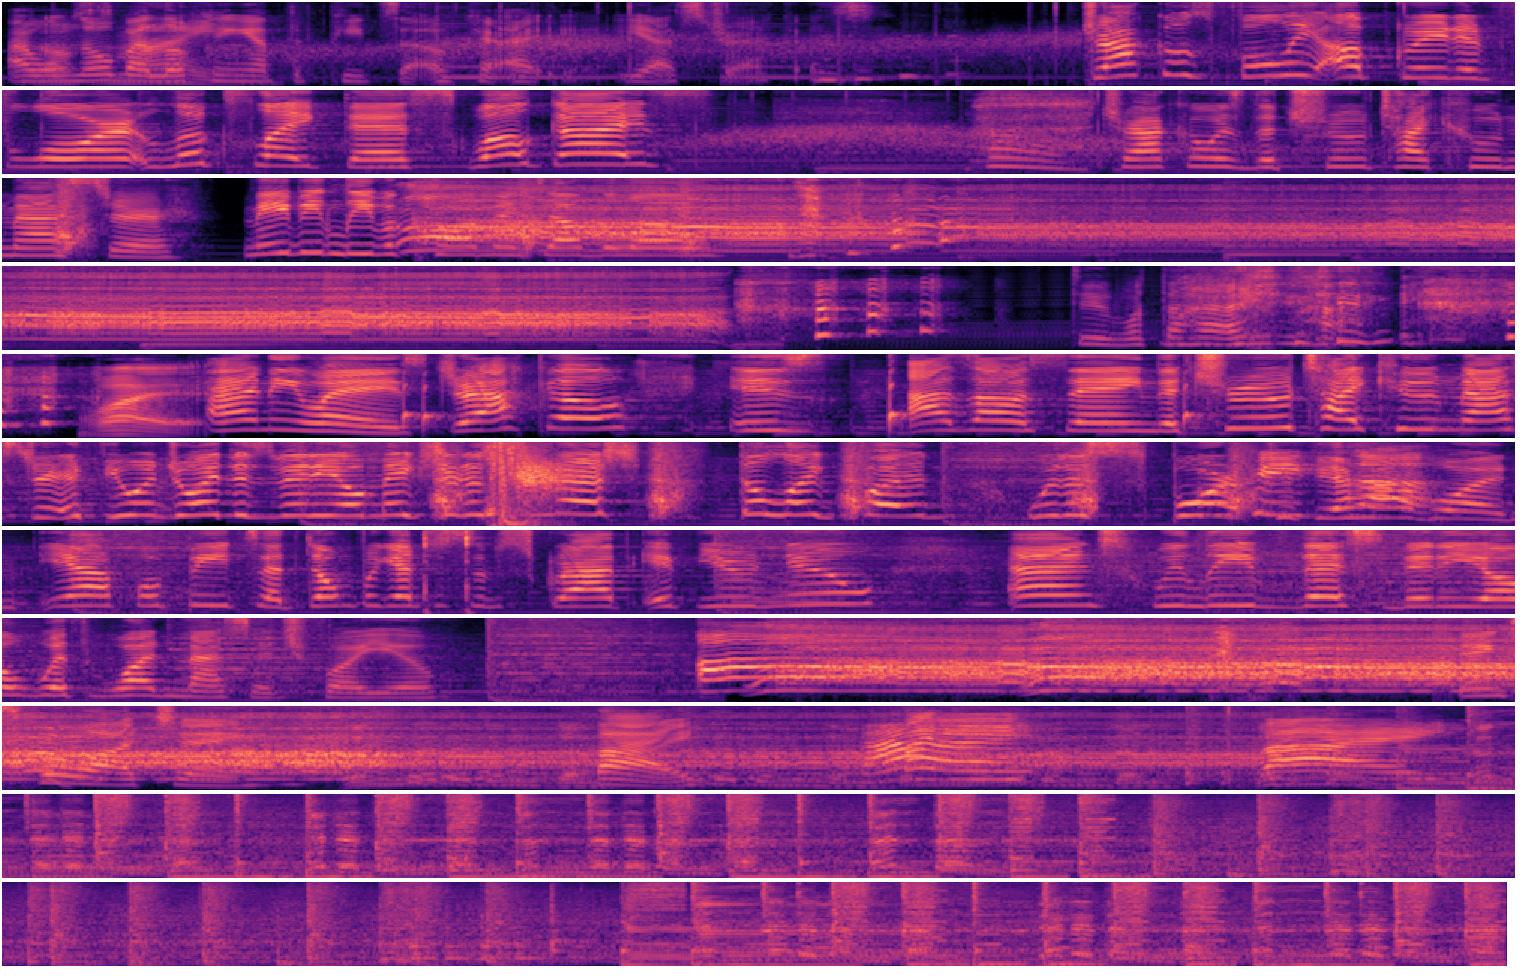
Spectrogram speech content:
I will know by mine. looking at the pizza. Okay, I, yeah, it's Draco's. Draco's fully upgraded floor looks like this. Well, guys, Draco is the true tycoon master. Maybe leave a comment down below. Dude, what the heck? What? Anyways, Draco is, as I was saying, the true tycoon master. If you enjoyed this video, make sure to smash the like button with a sport if you have one. Yeah, for pizza. Don't forget to subscribe if you're new. And we leave this video with one message for you. Ah! Thanks for watching. Bye. Bye. Bye. Bye.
